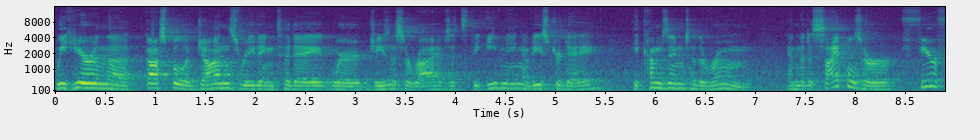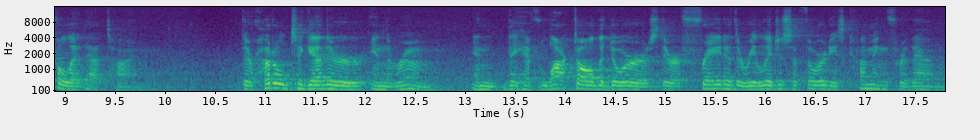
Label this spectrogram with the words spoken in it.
We hear in the Gospel of John's reading today where Jesus arrives, it's the evening of Easter Day. He comes into the room, and the disciples are fearful at that time. They're huddled together in the room, and they have locked all the doors. They're afraid of the religious authorities coming for them.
